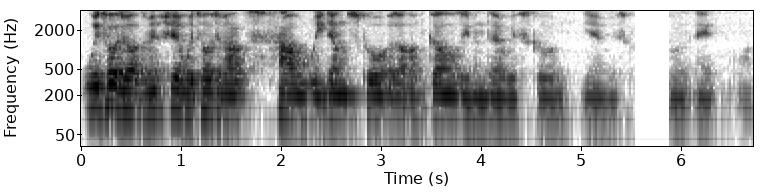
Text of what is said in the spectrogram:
we talked about the midfield. We talked about how we don't score a lot of goals, even though we've scored. Yeah, we've scored eight. What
